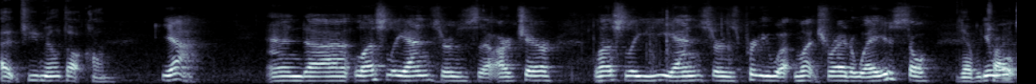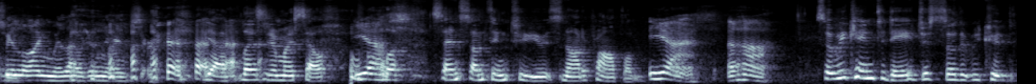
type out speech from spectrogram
at gmail.com. Yeah. And uh, Leslie answers, uh, our chair, Leslie Yee answers pretty much right away, so Yeah, we you won't to. be long without an answer. yeah, Leslie and myself Yes. will uh, send something to you. It's not a problem. yeah. Uh huh. So we came today just so that we could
